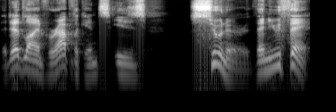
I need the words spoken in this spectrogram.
The deadline for applicants is sooner than you think.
